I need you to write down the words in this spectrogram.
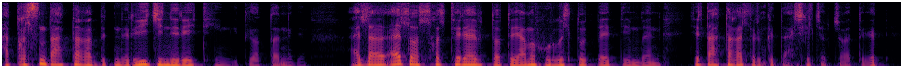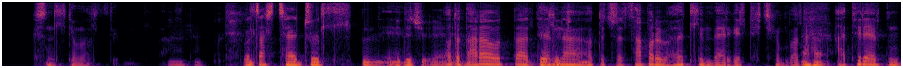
хадгалсан датагаа бид нэр реженерейт хийн гэдэг одоо нэг юм аль аль болох тэр хавьд одоо ямар хүргэлтүүд байд юм байна тэр датагаа л ерөнхийдөө ашиглаж явж байгаа. Тэгээд гэсэн л тийм бол. Тэгвэл зарц сайжруулалт мэдээж одоо дараа удаа тавина одоо ч сабарыг хойдлын байр гэж тэгчих юм бол а тэр хавьд нь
